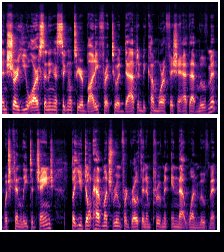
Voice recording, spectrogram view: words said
Ensure you are sending a signal to your body for it to adapt and become more efficient at that movement, which can lead to change but you don't have much room for growth and improvement in that one movement.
